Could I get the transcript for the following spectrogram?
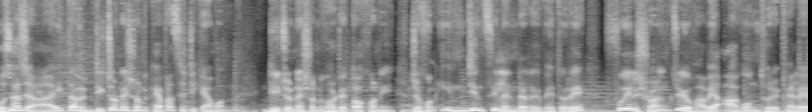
বোঝা যায় তার ডিটোনেশন ক্যাপাসিটি কেমন। ডিটোনেশন ঘটে তখনই যখন ইঞ্জিন সিলিন্ডারের ভেতরে ফুয়েল স্বয়ংক্রিয়ভাবে আগুন ধরে ফেলে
